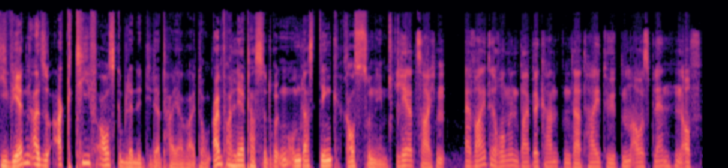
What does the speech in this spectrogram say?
Die werden also aktiv ausgeblendet, die Dateierweiterung. Einfach Leertaste drücken, um das Ding rauszunehmen. Leerzeichen Erweiterungen bei bekannten Dateitypen ausblenden auf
